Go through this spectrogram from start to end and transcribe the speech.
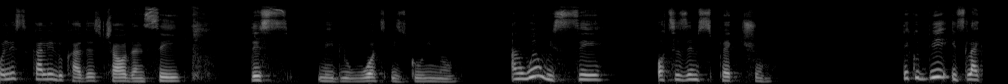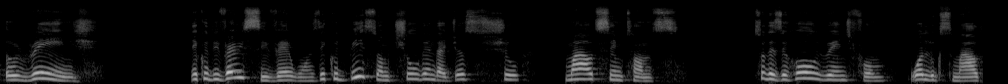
holistically look at this child and say, this may be what is going on. And when we say autism spectrum, they could be, it's like a range. They could be very severe ones. There could be some children that just show mild symptoms. So there's a whole range from what looks mild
